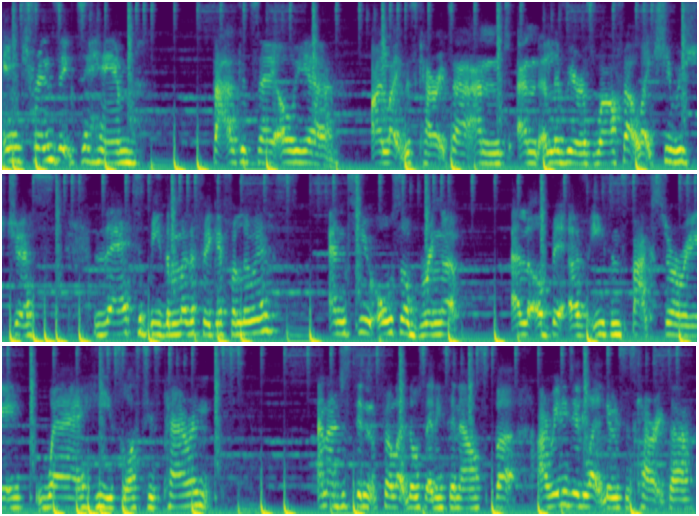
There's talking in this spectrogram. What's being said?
intrinsic to him that I could say, oh yeah, I like this character. And and Olivia as well. Felt like she was just there to be the mother figure for Lewis and to also bring up a little bit of Ethan's backstory where he's lost his parents. And I just didn't feel like there was anything else, but I really did like Lewis's character.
